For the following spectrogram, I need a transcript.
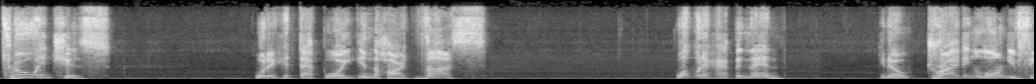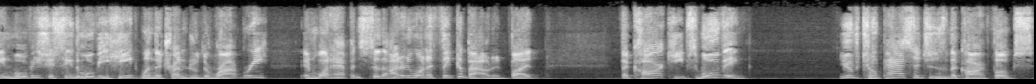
Two inches would have hit that boy in the heart. Thus, what would have happened then? You know, driving along, you've seen movies, you see the movie Heat when they're trying to do the robbery, and what happens to the I don't even want to think about it, but the car keeps moving. You have two passengers in the car, folks.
